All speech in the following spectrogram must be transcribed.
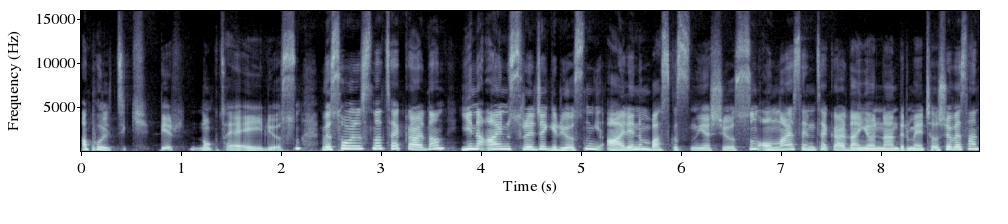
apolitik bir noktaya eğiliyorsun ve sonrasında tekrardan yine aynı sürece giriyorsun. Ailenin baskısını yaşıyorsun. Onlar seni tekrardan yönlendirmeye çalışıyor ve sen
